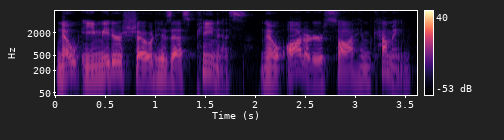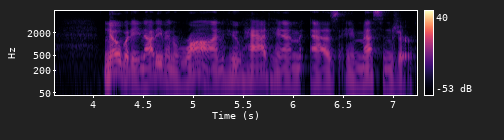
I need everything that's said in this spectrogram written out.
No e meter showed his SPness. No auditor saw him coming. Nobody, not even Ron, who had him as a messenger.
